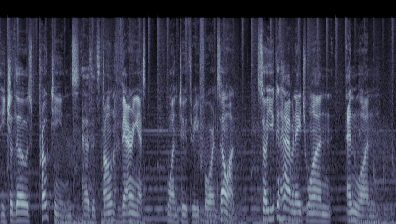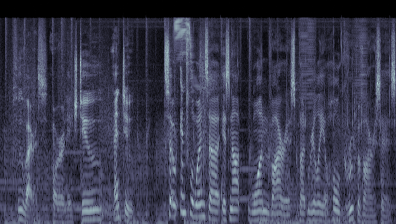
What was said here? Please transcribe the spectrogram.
Each of those proteins has its own variant, one, two, three, four, and so on. So you can have an H1N1 flu virus or an H2N2. So influenza is not one virus, but really a whole group of viruses.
